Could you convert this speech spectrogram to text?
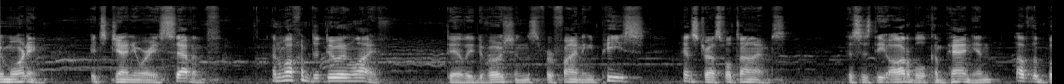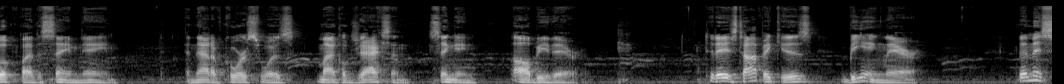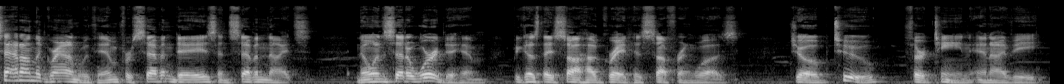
Good morning. It's January 7th, and welcome to Doing Life, daily devotions for finding peace in stressful times. This is the audible companion of the book by the same name. And that, of course, was Michael Jackson singing, I'll Be There. Today's topic is being there. Then they sat on the ground with him for seven days and seven nights. No one said a word to him because they saw how great his suffering was. Job 2 13 NIV.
